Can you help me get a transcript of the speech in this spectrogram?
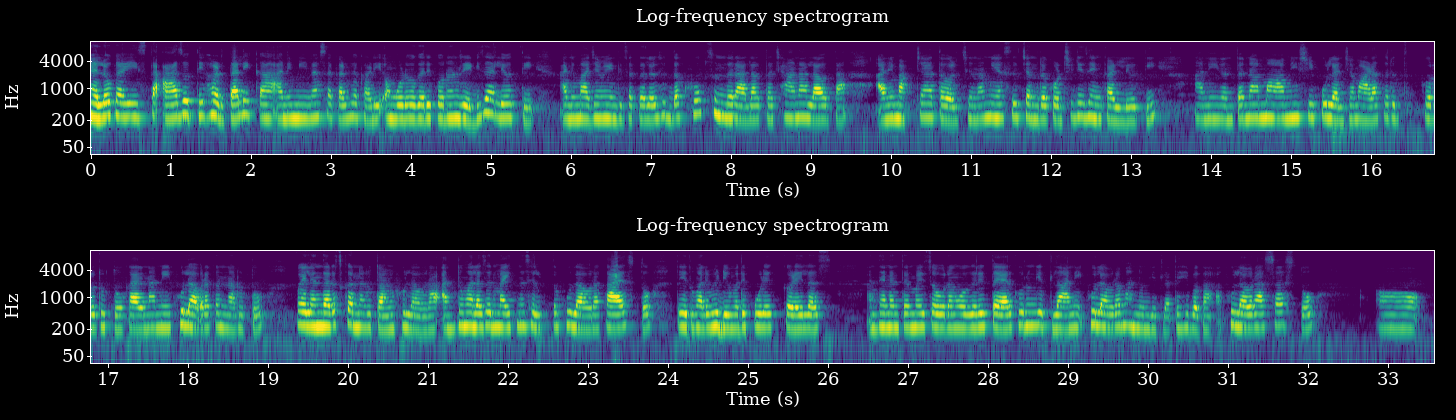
Hello guys तर आज होती हरतालिका आणि मी ना सकाळी सकाळी अंघोळ वगैरे करून रेडी झाली होती. आणि माझ्या मेहंदीचा कलरसुद्धा खूप सुंदर आला होता छान आला होता. आणि मागच्या हातावरची ना मी असे चंद्रकोरची डिझाईन काढली होती. आणि नंतर ना मग आम्ही अशी फुलांच्या माळा करत करत होतो. कारण आम्ही फुलावरा करणार होतो. पहिल्यांदाच करणार होतो आम्ही फुलावरा. आणि तुम्हाला जर माहीत नसेल तर फुलावरा काय असतो ते तुम्हाला व्हिडिओमध्ये पुढे कळेलच. आणि त्यानंतर मग चौरंग वगैरे तयार करून घेतला आणि फुलावरा बांधून घेतला. तर हे बघा फुलावरा असा असतो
